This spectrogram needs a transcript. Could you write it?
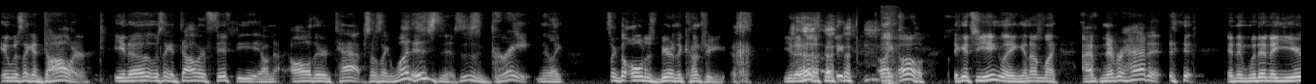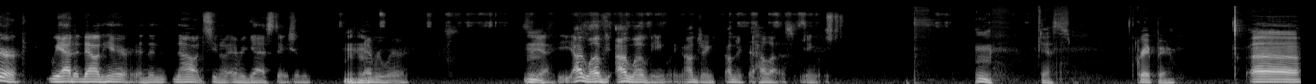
it was like a dollar. You know, it was like a dollar fifty on all their taps. I was like, "What is this? This is great." And they're like, "It's like the oldest beer in the country." you know, like oh, like it's Yuengling, and I'm like, I've never had it. and then within a year, we had it down here, and then now it's you know every gas station, Mhm. everywhere. So yeah, I love I love Yuengling. I'll drink I'll drink the hell out of some Yuengling. Yes. Great beer. Uh,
